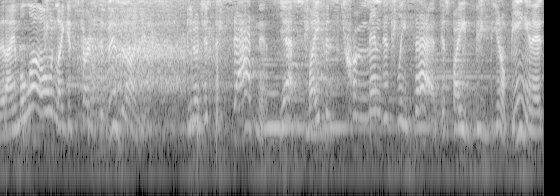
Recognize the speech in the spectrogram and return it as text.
That I'm alone, like it starts to visit on you. You know, just the sadness. Yes. Life is tremendously sad just by, you know, being in it.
